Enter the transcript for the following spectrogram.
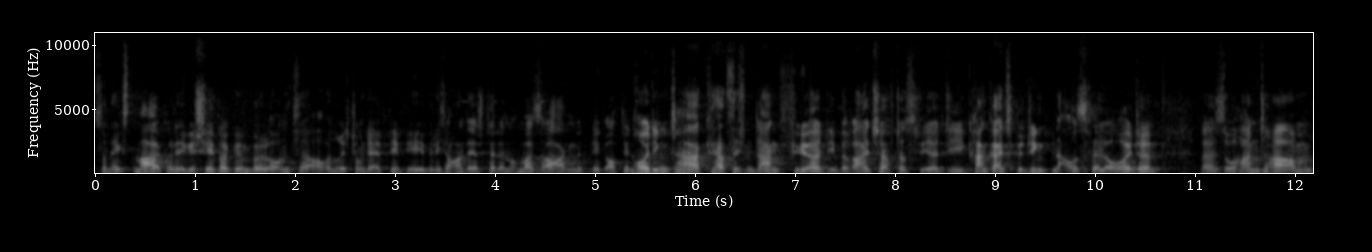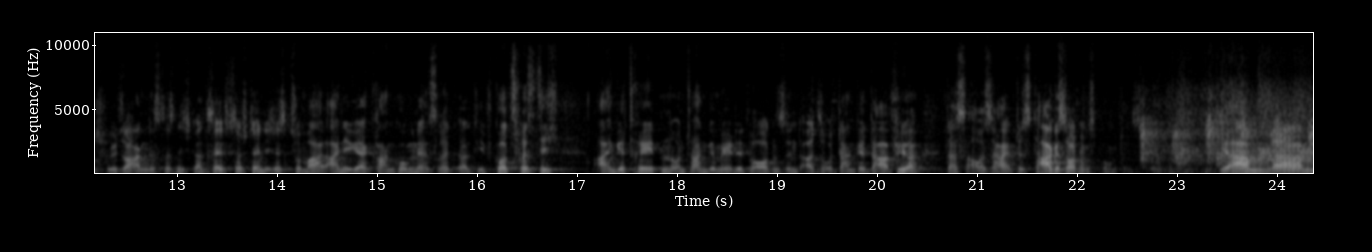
Zunächst einmal, Kollege Schäfer-Gümbel, und auch in Richtung der FDP will ich auch an der Stelle noch einmal sagen, mit Blick auf den heutigen Tag herzlichen Dank für die Bereitschaft, dass wir die krankheitsbedingten Ausfälle heute äh, so handhaben. Ich will sagen, dass das nicht ganz selbstverständlich ist, zumal einige Erkrankungen erst relativ kurzfristig eingetreten und angemeldet worden sind. Also danke dafür, dass außerhalb des Tagesordnungspunktes. Wir haben ähm,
